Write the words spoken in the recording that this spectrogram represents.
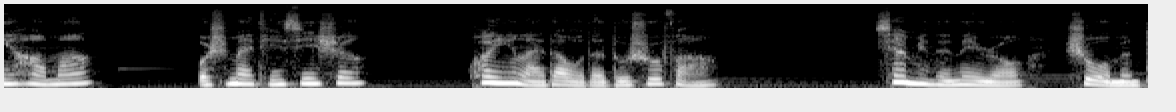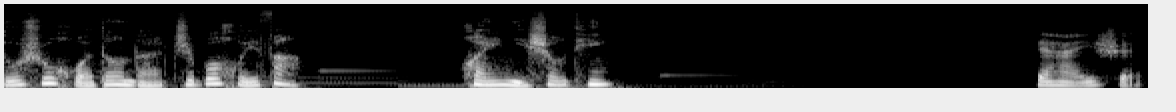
你好吗？我是麦田先生，欢迎来到我的读书房。下面的内容是我们读书活动的直播回放，欢迎你收听。天海一水。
